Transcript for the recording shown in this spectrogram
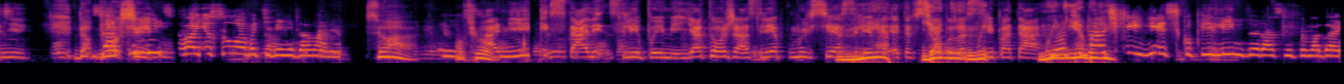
Они, да боже, Заткнись, твое слово тебе не давали. Все, молчу. они стали слепыми. Я тоже ослеп, мы все ослепли. Нет, Это все я было не- мы- слепота. Мы Но у не тебя были. очки есть, купи линзы, раз не помогает.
